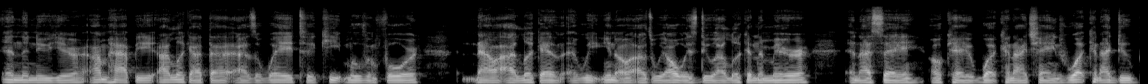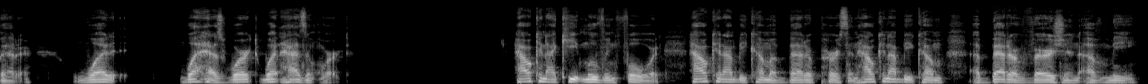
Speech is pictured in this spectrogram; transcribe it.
in the new year. I'm happy. I look at that as a way to keep moving forward. Now I look at we, you know, as we always do. I look in the mirror and I say, okay, what can I change? What can I do better? What what has worked? What hasn't worked? How can I keep moving forward? How can I become a better person? How can I become a better version of me?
